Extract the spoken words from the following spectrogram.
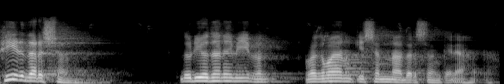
फिर दर्शन। दुर्योधन भी भगवान की सन्ना दर्शन कर रहा था।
